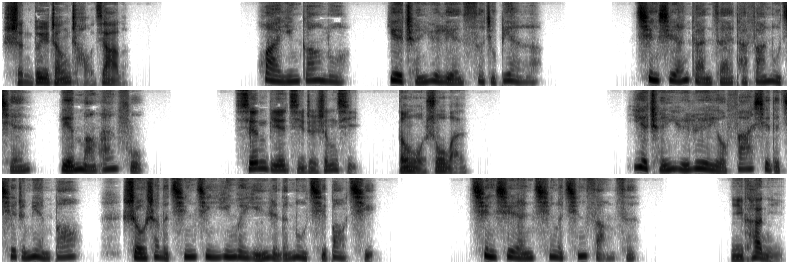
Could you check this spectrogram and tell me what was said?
沈队长吵架了？”话音刚落，叶晨玉脸色就变了。庆熙然赶在他发怒前，连忙安抚：“先别急着生气，等我说完。”叶晨玉略有发泄的切着面包。手上的青劲因为隐忍的怒气暴起，庆熙然清了清嗓子：“你看你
